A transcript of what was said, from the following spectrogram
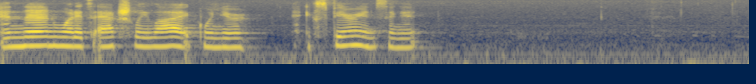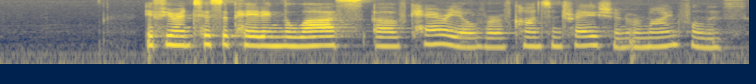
and then what it's actually like when you're experiencing it. If you're anticipating the loss of carryover of concentration or mindfulness,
